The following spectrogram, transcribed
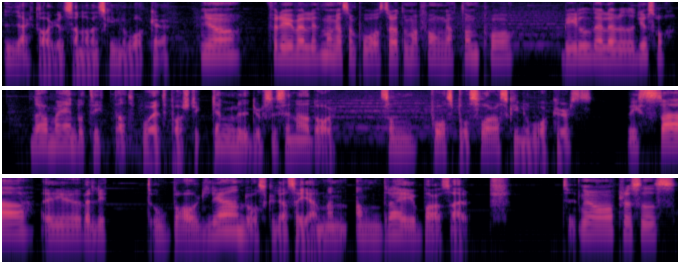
iakttagelsen av en skinwalker. Ja, för det är väldigt många som påstår att de har fångat dem på bild eller video så. Där har man ju ändå tittat på ett par stycken videos i sina dagar som påstås vara skinwalkers. Vissa är ju väldigt obehagliga ändå skulle jag säga, men andra är ju bara så här. pff, Ja, precis.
